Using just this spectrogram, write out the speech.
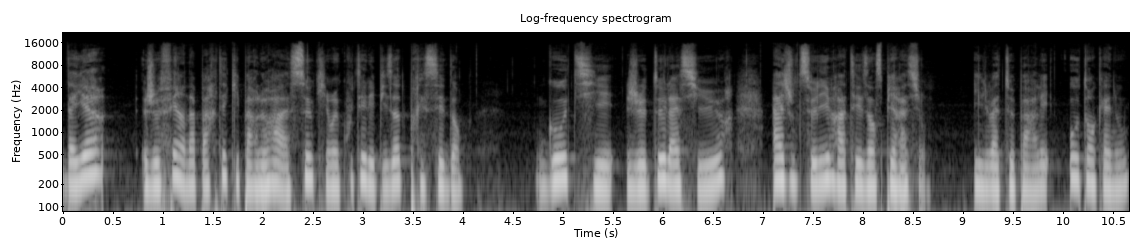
D'ailleurs, je fais un aparté qui parlera à ceux qui ont écouté l'épisode précédent. Gauthier, je te l'assure, ajoute ce livre à tes inspirations. Il va te parler autant qu'à nous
